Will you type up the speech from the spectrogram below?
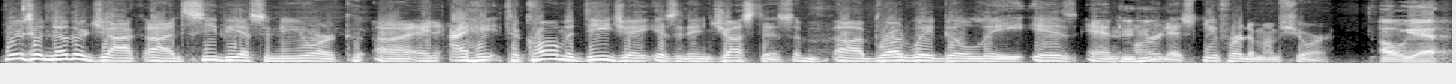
There's another jock on CBS in New York, uh, and I hate to call him a DJ is an injustice. Uh, Broadway Bill Lee is an artist. You've heard him, I'm sure. Oh yeah,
